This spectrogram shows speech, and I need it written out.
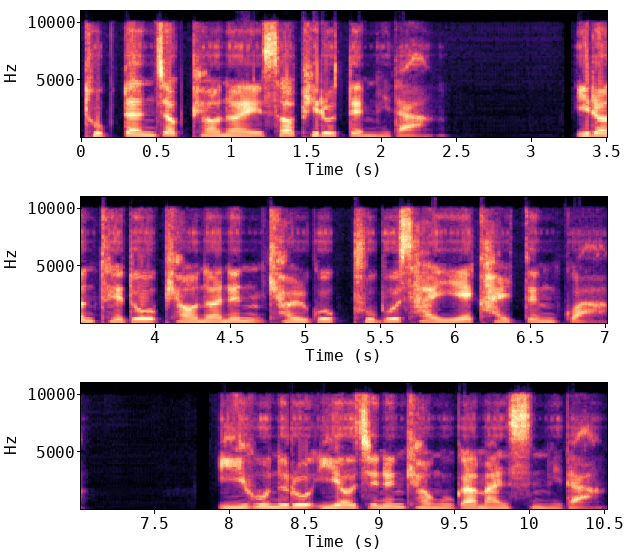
독단적 변화에서 비롯됩니다. 이런 태도 변화는 결국 부부 사이의 갈등과 이혼으로 이어지는 경우가 많습니다.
